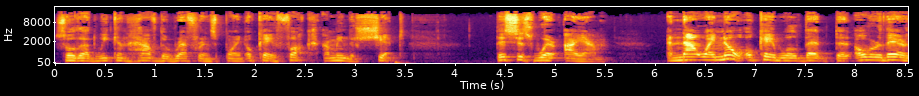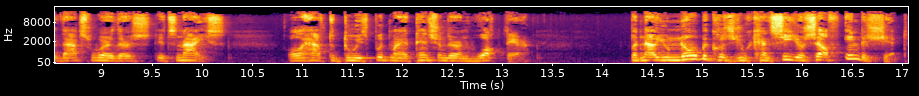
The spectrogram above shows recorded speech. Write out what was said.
so that we can have the reference point. Okay, fuck, I'm in the shit. This is where I am, and now I know. Okay, well that, that over there, that's where there's it's nice. All I have to do is put my attention there and walk there. But now you know because you can see yourself in the shit.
